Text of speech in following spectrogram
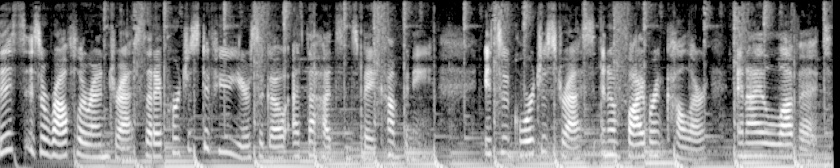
This is a Ralph Lauren dress that I purchased a few years ago at the Hudson's Bay Company. It's a gorgeous dress in a vibrant color and I love it.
